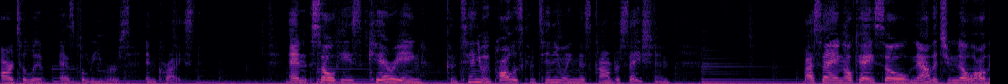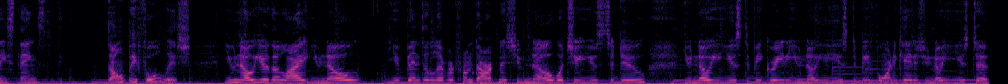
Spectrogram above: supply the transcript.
are to live as believers in Christ. And so he's carrying, continuing, Paul is continuing this conversation by saying, okay, so now that you know all these things, don't be foolish. You know you're the light, you know you've been delivered from darkness. You know what you used to do. You know you used to be greedy. You know you used to be fornicators. You know you used to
